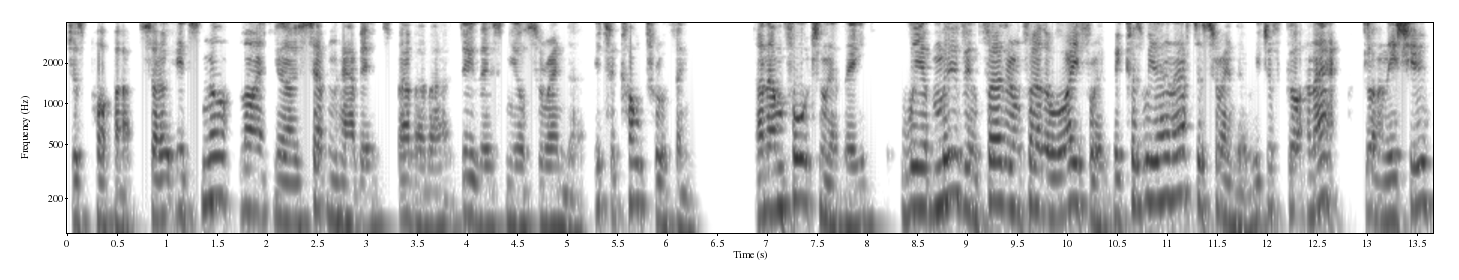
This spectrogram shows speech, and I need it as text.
just pop up. So it's not like, you know, seven habits, blah, blah, blah, do this and you'll surrender. It's a cultural thing. And unfortunately, we're moving further and further away from it because we don't have to surrender. We just got an app, got an issue.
